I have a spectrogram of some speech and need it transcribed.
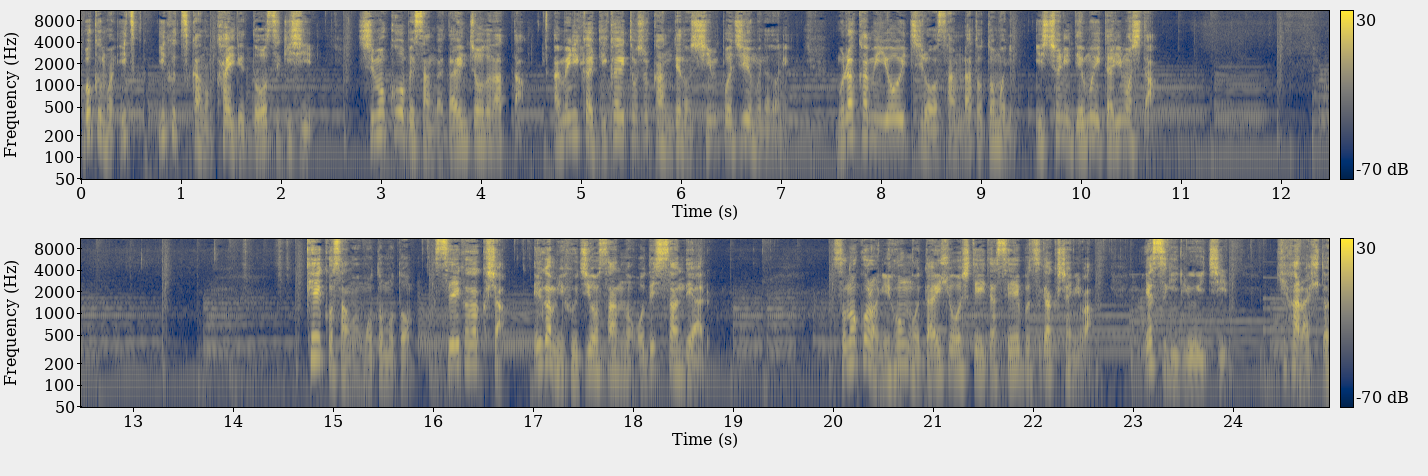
僕もいくつかの会で同席し下神戸さんが団長となったアメリカ議会図書館でのシンポジウムなどに村上陽一郎さんらと共に一緒に出向いたりもした。恵子さんはもともと生化学者江上藤夫さんのお弟子さんである。その頃日本を代表していた生物学者には安木隆一木原仁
